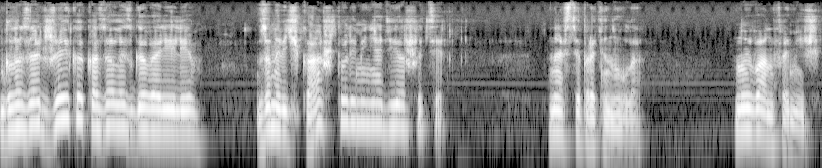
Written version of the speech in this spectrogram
Глаза Джейка, казалось, говорили «За новичка, что ли, меня держите?» Настя протянула. «Ну, Иван Фомич,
